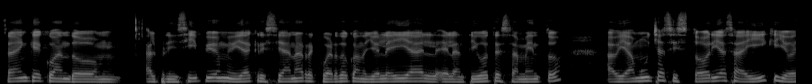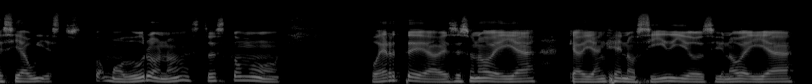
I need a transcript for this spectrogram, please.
Saben que cuando mm, al principio en mi vida cristiana, recuerdo cuando yo leía el, el, Antiguo Testamento, había muchas historias ahí que yo decía, uy, esto es como duro, ¿no? Esto es como fuerte. A veces uno veía que habían genocidios y uno veía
